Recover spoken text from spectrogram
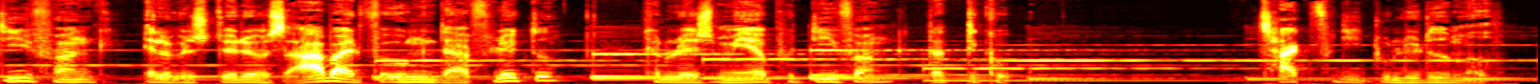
Defunk, eller vil støtte vores arbejde for unge, der er flygtet, kan du læse mere på defunk.dk. Tak fordi du lyttede med.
